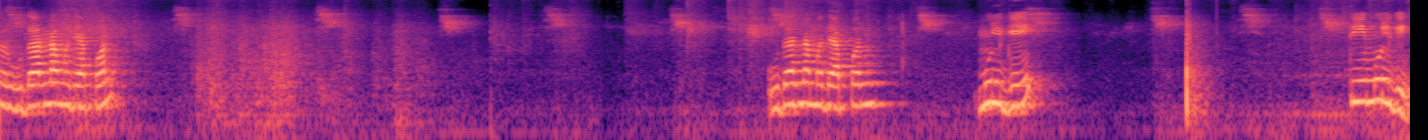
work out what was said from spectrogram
तर उदाहरणामध्ये आपण उदाहरणामध्ये आपण मुलगी ती मुलगी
